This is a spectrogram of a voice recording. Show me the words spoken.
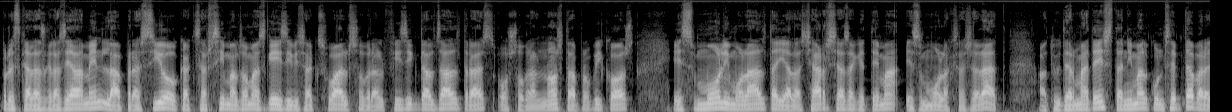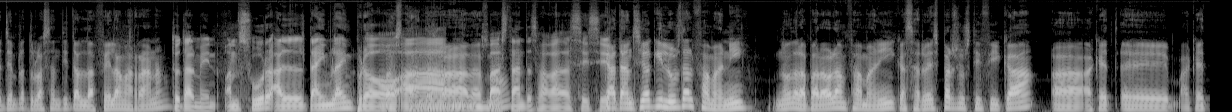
però és que desgraciadament la pressió que exercim els homes gais i bisexuals sobre el físic dels altres o sobre el nostre propi cos és molt i molt alta i a les xarxes aquest tema és molt exagerat. A Twitter mateix tenim el concepte, per exemple, tu l'has sentit, el de fer la marrana? Totalment. Em surt al timeline, però... Bastantes ah, vegades, no? Bastantes vegades, sí, sí. Que atenció aquí l'ús del femení, no? de la paraula en femení, que serveix per justificar uh, aquest, eh, aquest,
